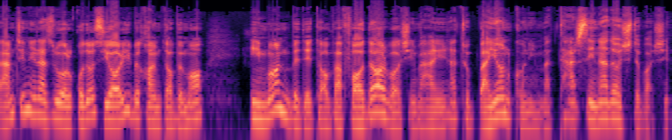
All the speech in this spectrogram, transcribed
و همچنین از روح القدس یاری بخوایم تا به ما ایمان بده تا وفادار باشیم و حقیقت رو بیان کنیم و ترسی نداشته باشیم.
